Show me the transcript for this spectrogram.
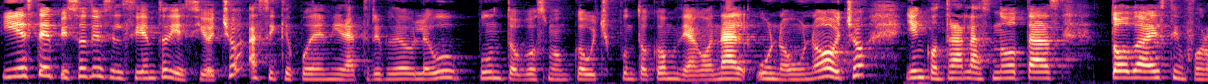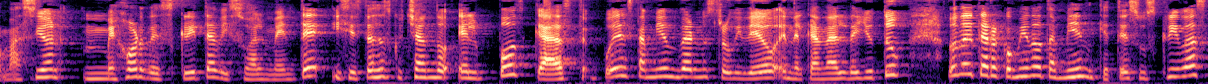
Y este episodio es el 118, así que pueden ir a www.bosmomcoach.com diagonal 118 y encontrar las notas, toda esta información mejor descrita visualmente y si estás escuchando el podcast puedes también ver nuestro video en el canal de YouTube donde te recomiendo también que te suscribas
